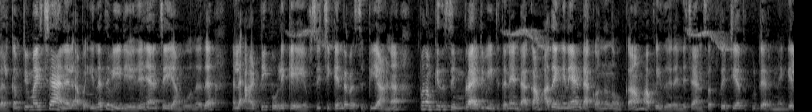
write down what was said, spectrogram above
welcome to my channel അപ്പോൾ ഇന്നത്തെ വീഡിയോയിൽ ഞാൻ ചെയ്യാൻ പോകുന്നത് നല്ല അടിപൊളി കെ എഫ് സി ചിക്കന്റെ റെസിപ്പിയാണ് അപ്പോൾ നമുക്കിത് സിമ്പിളായിട്ട് വീട്ടിൽ തന്നെ ഉണ്ടാക്കാം. അതെങ്ങനെയാണ് ഉണ്ടാക്കാമെന്ന് നോക്കാം. അപ്പോൾ ഇതുവരെ എന്റെ ചാനൽ സബ്സ്ക്രൈബ് ചെയ്യാത്ത കൂട്ടുകാരുണ്ടെങ്കിൽ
